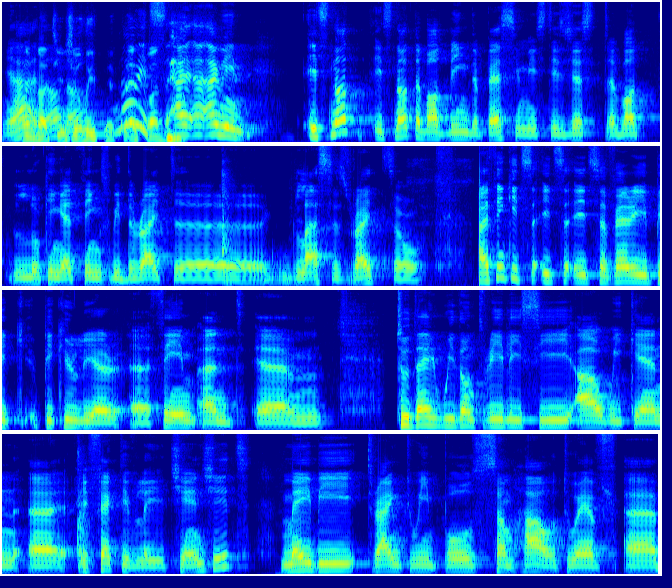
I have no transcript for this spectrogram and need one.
Yeah. I'm not no, usually no. that, no, that it's. one. I, I- I mean, it's not. It's not about being the pessimist. It's just about looking at things with the right uh, glasses, right? So, I think it's it's it's a very pec- peculiar uh, theme, and um, today we don't really see how we can uh, effectively change it. Maybe trying to impose somehow to have uh,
